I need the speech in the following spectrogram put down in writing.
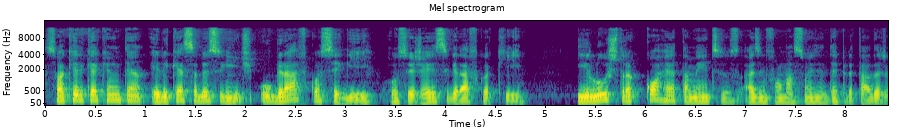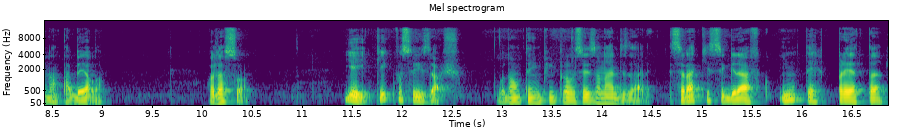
Só que ele quer que eu entenda, ele quer saber o seguinte: o gráfico a seguir, ou seja, esse gráfico aqui, ilustra corretamente as informações interpretadas na tabela? Olha só. E aí, o que, que vocês acham? Vou dar um tempinho para vocês analisarem. Será que esse gráfico interpreta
